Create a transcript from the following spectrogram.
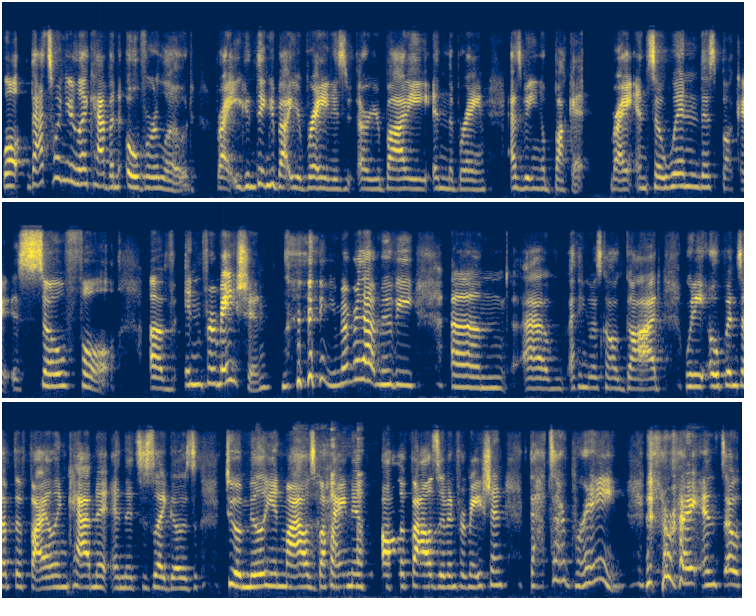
Well that's when you're like have an overload right? You can think about your brain as or your body in the brain as being a bucket right? And so when this bucket is so full of information, you remember that movie? Um, uh, I think it was called God, when he opens up the filing cabinet and it's just like goes to a million miles behind him, all the files of information. That's our brain, right? And so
